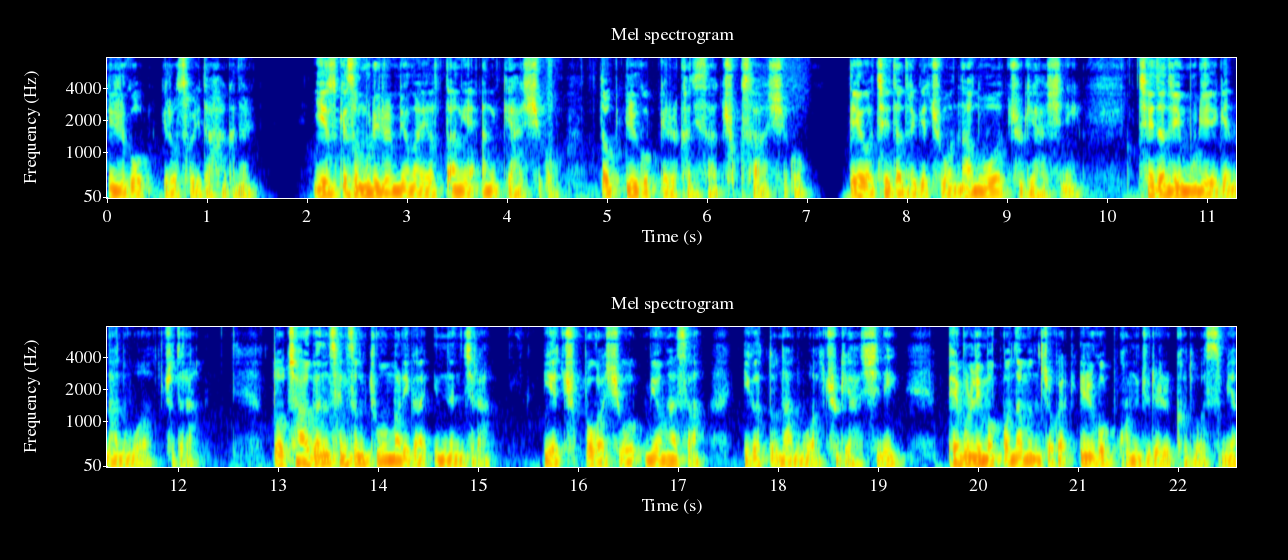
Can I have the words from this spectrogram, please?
일곱 이로소이다 하거늘 예수께서 무리를 명하여 땅에 앉게 하시고 떡 일곱 개를 가지사 축사하시고 떼어 제자들에게 주어 나누어 주게 하시니 제자들이 무리에게 나누어 주더라. 또 작은 생선 두어 마리가 있는지라 이에 축복하시고 명하사 이것도 나누어 주게 하시니 배불리 먹고 남은 조각 일곱 광주리를 거두었으며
